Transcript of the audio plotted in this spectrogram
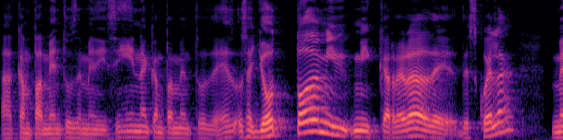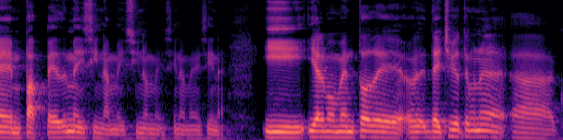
a, campamentos de medicina, campamentos de eso. O sea, yo toda mi, mi carrera de, de, escuela me empapé de medicina, medicina, medicina, medicina. Y, y al momento de... De hecho, yo tengo una, uh,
